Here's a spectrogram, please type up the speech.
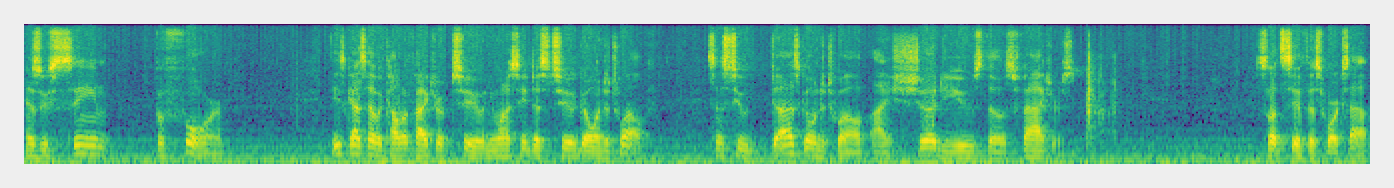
As we've seen before, these guys have a common factor of 2, and you want to see does 2 go into 12. Since 2 does go into 12, I should use those factors. So let's see if this works out.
